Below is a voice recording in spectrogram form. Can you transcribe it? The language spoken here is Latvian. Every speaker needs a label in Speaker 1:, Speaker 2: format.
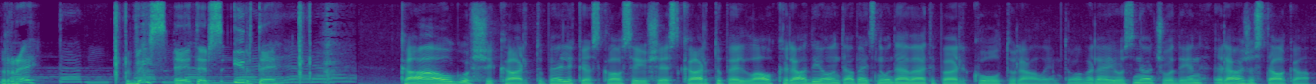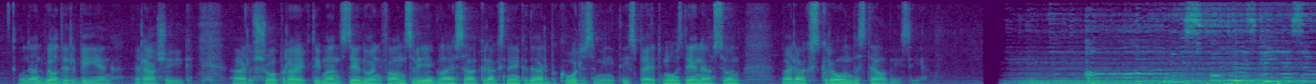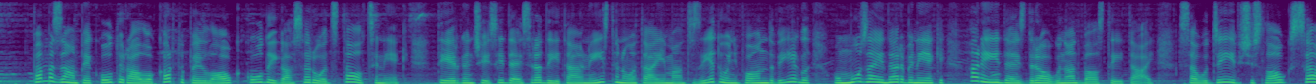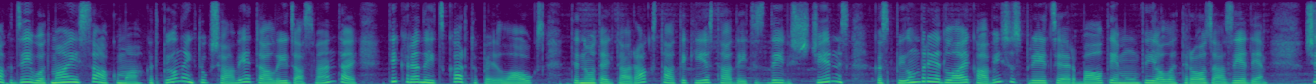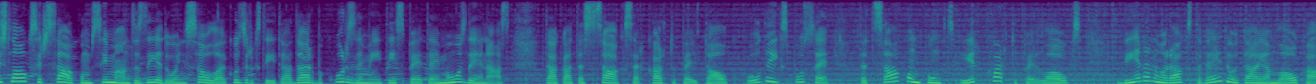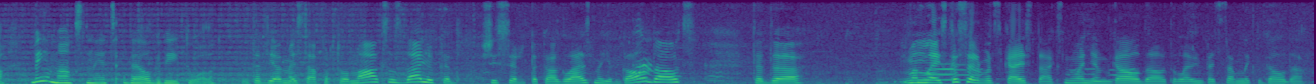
Speaker 1: Re! Viss ēters ir te!
Speaker 2: Kā auguši kartupeļi, kas klausījušies kartupeļu lauka radio un tāpēc nodēvēti par kulturāliem. To varēja uzzināt šodien Rāžas talkā. Un atbildi ir viena - ražīga. Ar šo projektu Imants Ziedoņa fonds viegli aizsāk rakstnieka darba kurzemīti izpēt mūsdienās un vairākas skrundas televīzijā.
Speaker 3: Pamazām pie kultūrālo kartupeļu lauka kuldīgā sarodas talcinieki. Tie ir gan šīs idejas radītāji un īstenotāji Imants Ziedoņa fonda viegli un muzeja darbinieki, arī idejas draugi un atbalstītāji. Savu dzīvi šis lauks sāka dzīvot mājas sākumā, kad pilnīgi tukšā vietā līdzās ventai tika radīts kartupeļu lauks. Te noteiktā rakstā tika iestādītas divas šķirnes, kas pilnbrieda laikā visus priecē ar baltiem un violeta rozā ziediem. Šis lauks ir sākums Imanta Ziedoņa savulaik uzrakstītā darba kurzemīti izpētēji mūsdienās. Tā kā tas sākas ar kartupeļu talku kuldīgas pusē, tad sākuma punkts ir kartupeļu lauks. Viena no raksta veidotājām laukā bija māksliniece Velga Vītola.
Speaker 4: Un tad, ja mēs tā par to mākslas daļu, kad šis ir glezna, jeb galdauts, tad uh, man liekas, kas var būt skaistāks noņemt galdautu, lai viņi pēc tam liktu galdā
